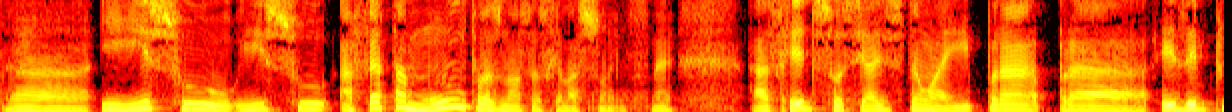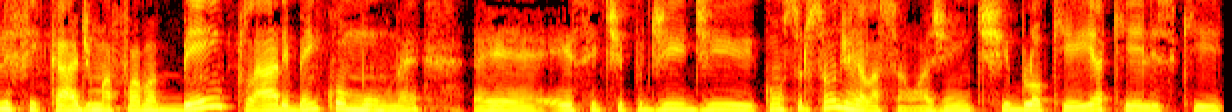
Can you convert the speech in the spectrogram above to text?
Uh, e isso, isso afeta muito as nossas relações. Né? As redes sociais estão aí para exemplificar de uma forma bem clara e bem comum né? É, esse tipo de, de construção de relação. A gente bloqueia aqueles que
